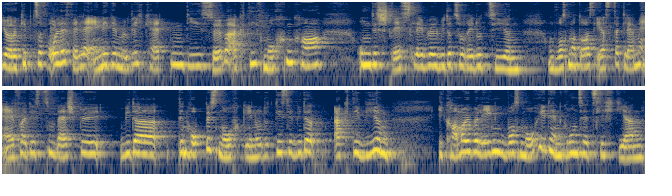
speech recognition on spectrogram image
Ja, da gibt es auf alle Fälle einige Möglichkeiten, die ich selber aktiv machen kann, um das Stresslevel wieder zu reduzieren. Und was mir da als erster gleich mal einfällt, ist zum Beispiel wieder den Hobbys nachgehen oder diese wieder aktivieren. Ich kann mir überlegen, was mache ich denn grundsätzlich gern?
